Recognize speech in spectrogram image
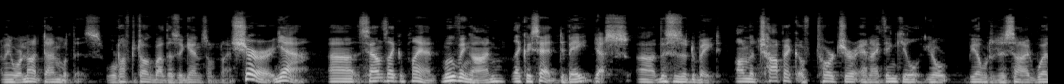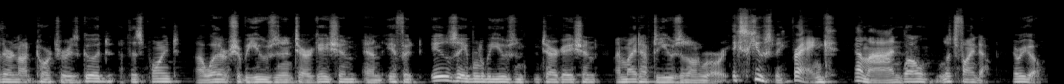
I mean, we're not done with this. We'll have to talk about this again sometime. Sure. Yeah. Uh, sounds like a plan. Moving on, like we said, debate. Yes, uh, this is a debate on the topic of torture, and I think you'll you'll be able to decide whether or not torture is good at this point, uh, whether it should be used in interrogation, and if it is able to be used in interrogation, I might have to use it on Rory. Excuse me, Frank. Come on. Well, let's find out. Here we go.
